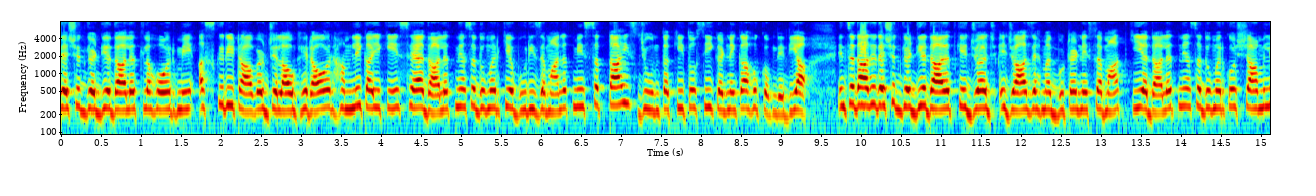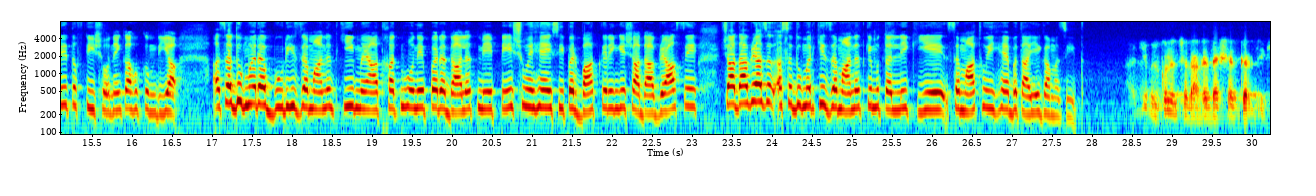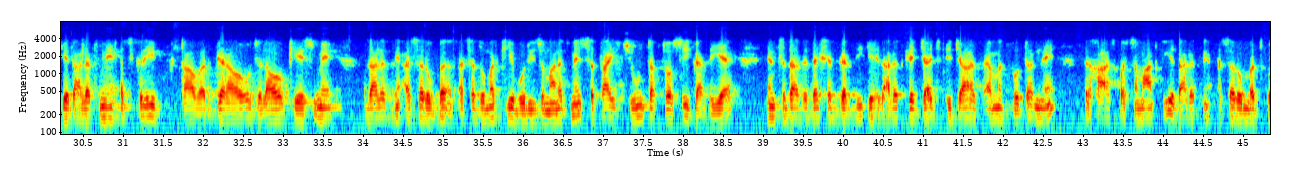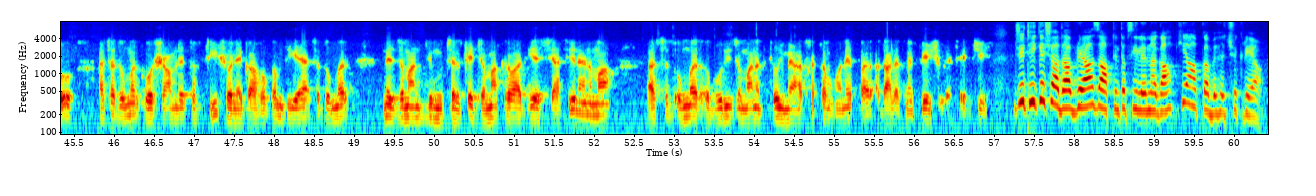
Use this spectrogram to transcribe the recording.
दहशत गर्दी अदालत लाहौर में अस्करी टावर जलाओ घेराव और हमले का ये केस है। अदालत ने असद उमर की अबूरी जमानत में 27 जून तक की तोसी करने का हुक्म दे दिया। इंसदाद दहशत गर्दी अदालत के जज एजाज अहमद बुटर ने समात की। अदालत ने असद उमर को शामिल तफ्तीश होने का हुक्म दिया। असद उमर अब अबूरी जमानत की मैयाद ख़त्म होने पर अदालत में पेश हुए हैं। इसी पर बात करेंगे शादाब रियाज से। शादाब रियाज, असद उमर की जमानत के मुतलिक ये समात हुई है। बताइएगा मजीद। जी, बिल्कुल इंसदाद दहशत गर्दी की अदालत में। अस्करी टावर गिराओ जलाओ केस में अदालत ने असर असद उमर की बुरी जमानत में 27 जून तक तोसी कर दी है। इंसदाद दहशत गर्दी की अदालत के जज एजाज अहमद भुटर ने दरखास्त पर समात की। अदालत ने असर उमर को, असद उमर को शामिल तफ्तीश होने का हुक्म दिया है। असद उमर ने जमानती मुचलके जमा करवा दिए। सियासी रहनुमा असद उमर अबूरी जमानत की म्याद खत्म होने पर अदालत में पेश हुए थे। जी। जी, ठीक है, शादाब रियाज, आपने तफसी नगाह किया। आपका बेहद शुक्रिया।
